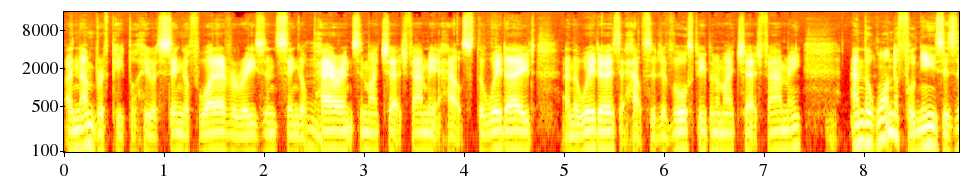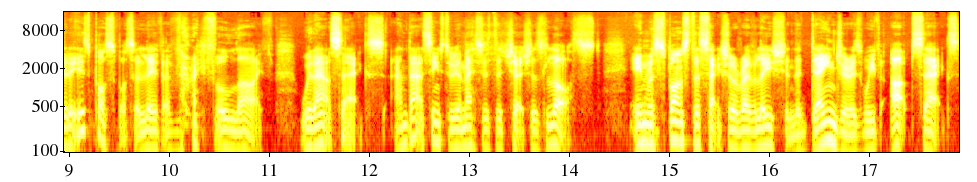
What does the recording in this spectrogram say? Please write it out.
a number of people who are single for whatever reason, single mm. parents in my church family. It helps the widowed and the widowers. It helps the divorced people in my church family. Mm. And the wonderful news is that it is possible to live a very full life without sex. And that seems to be a message the church has lost. In mm. response to the sexual revolution, the danger is we've upped sex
